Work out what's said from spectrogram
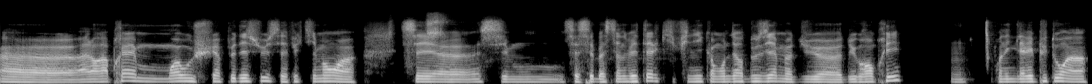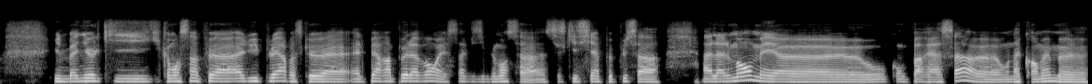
Euh, alors après, moi où je suis un peu déçu, c'est effectivement euh, c'est c'est Sébastien Vettel qui finit, comment dire, 12e du, du Grand Prix. Mm. On il avait plutôt un, une bagnole qui, qui commençait un peu à, à lui plaire parce que euh, elle perd un peu l'avant et ça visiblement ça c'est ce qui sied un peu plus à, à l'allemand. Mais euh, comparé à ça euh, on a quand même euh,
